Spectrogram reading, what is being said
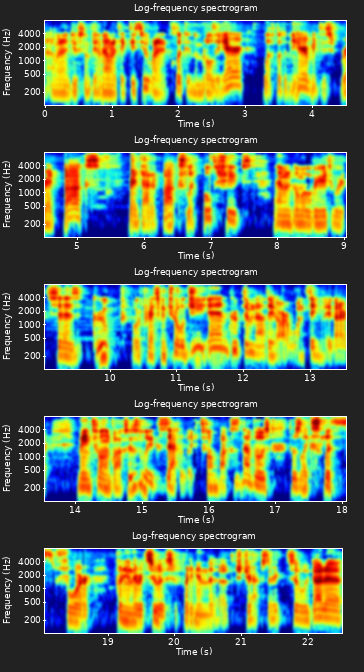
I'm going to do something. I'm going to take these two. I'm going to click in the middle of the air, left click in the air, make this red box, red dotted box, select both shapes. And I'm going to come over here to where it says group, or press Control G and group them. Now they are one thing. We got our main tefillin box. It doesn't look exactly like tefillin boxes. Now those those like slits for putting in the ritsuas, for putting in the, the straps. Right? So we gotta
